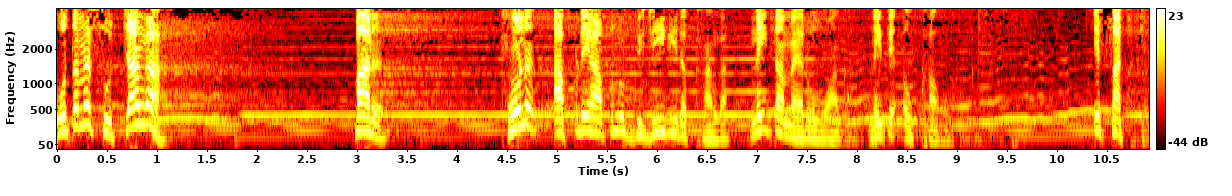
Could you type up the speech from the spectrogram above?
ਉਹ ਤਾਂ ਮੈਂ ਸੋਚਾਂਗਾ। ਪਰ ਹੁਣ ਆਪਣੇ ਆਪ ਨੂੰ ਬਿਜ਼ੀ ਵੀ ਰੱਖਾਂਗਾ, ਨਹੀਂ ਤਾਂ ਮੈਂ ਰੋਵਾਂਗਾ, ਨਹੀਂ ਤੇ ਔਖਾ ਹੋਵਾਂਗਾ। ਇਹ ਸੱਚ ਹੈ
